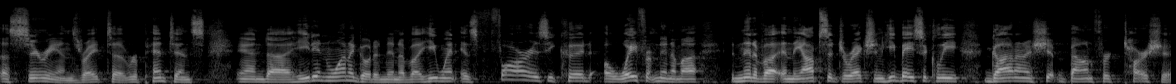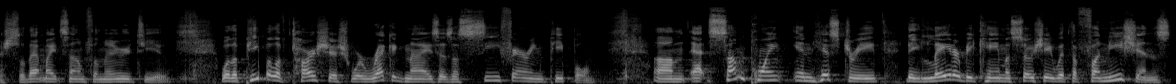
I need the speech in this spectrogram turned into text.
Assyrians, right, to repentance. And uh, he didn't want to go to Nineveh. He went as far as he could away from Nineveh Nineveh in the opposite direction. He basically got on a ship bound for Tarshish. So that might sound familiar to you. Well, the people of Tarshish were recognized as a seafaring people. Um, at some point in history, they later became associated with the Phoenicians,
